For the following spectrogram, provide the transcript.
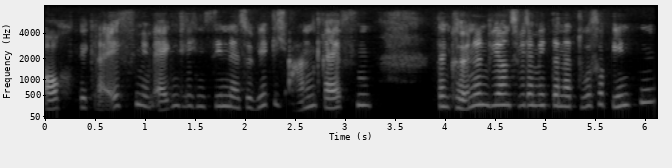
auch begreifen im eigentlichen Sinne, also wirklich angreifen, dann können wir uns wieder mit der Natur verbinden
